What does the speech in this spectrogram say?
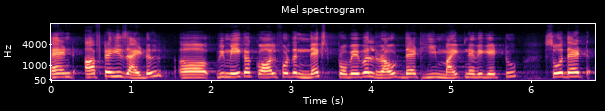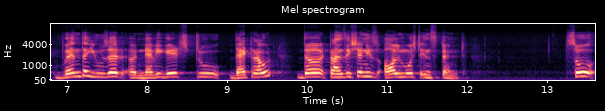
And after his idle, uh, we make a call for the next probable route that he might navigate to, so that when the user uh, navigates to that route, the transition is almost instant. So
